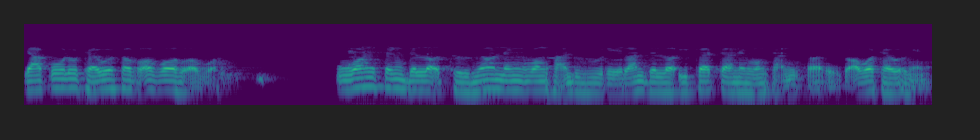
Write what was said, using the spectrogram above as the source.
Yaqulu dawu sapa Allahu Allah. Wong sing delok donya ning wong sak dhuwure lan delok ibadah ning wong sak ngisore. Kok Allah dawuh ngene.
